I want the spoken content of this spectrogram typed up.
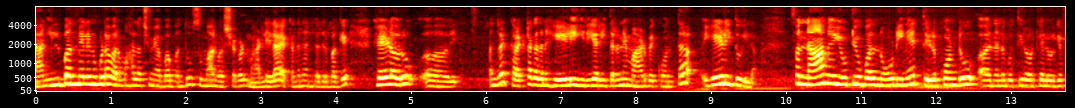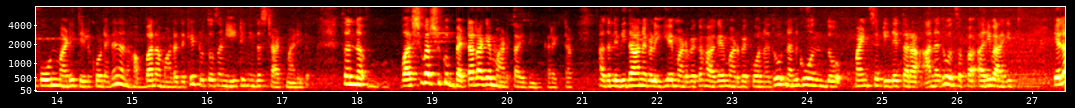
ನಾನು ಇಲ್ಲಿ ಬಂದ ಮೇಲೂ ಕೂಡ ವರಮಹಾಲಕ್ಷ್ಮಿ ಹಬ್ಬ ಬಂದು ಸುಮಾರು ವರ್ಷಗಳು ಮಾಡಲಿಲ್ಲ, ಯಾಕಂದರೆ ನನಗೆ ಅದ್ರ ಬಗ್ಗೆ ಹೇಳೋರು ಅಂದರೆ ಕರೆಕ್ಟಾಗಿ ಅದನ್ನು ಹೇಳಿ ಹಿರಿಯರು ಈ ಥರನೇ ಮಾಡಬೇಕು ಅಂತ ಹೇಳಿದ್ದು ಇಲ್ಲ. ಸೊ ನಾನು ಯೂಟ್ಯೂಬಲ್ಲಿ ನೋಡಿನೇ ತಿಳ್ಕೊಂಡು ನನಗೆ ಗೊತ್ತಿರೋರು ಕೆಲವ್ರಿಗೆ ಫೋನ್ ಮಾಡಿ ತಿಳ್ಕೊಂಡೇನೆ ನಾನು ಹಬ್ಬನ ಮಾಡೋದಕ್ಕೆ ಟೂ ತೌಸಂಡ್ ಏಯ್ಟೀನಿಂದ ಸ್ಟಾರ್ಟ್ ಮಾಡಿದ್ದು. ಸೊ ನ, ವರ್ಷ ವರ್ಷಕ್ಕೂ ಬೆಟರಾಗೇ ಮಾಡ್ತಾ ಇದ್ದೀನಿ ಕರೆಕ್ಟಾಗಿ ಅದರಲ್ಲಿ ವಿಧಾನಗಳು ಹೇಗೆ ಮಾಡಬೇಕು, ಹಾಗೆ ಮಾಡಬೇಕು ಅನ್ನೋದು ನನಗೂ ಒಂದು ಮೈಂಡ್ಸೆಟ್ ಇದೇ ಥರ ಅನ್ನೋದು ಒಂದು ಸ್ವಲ್ಪ ಅರಿವಾಗಿತ್ತು. ಎಲ್ಲ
